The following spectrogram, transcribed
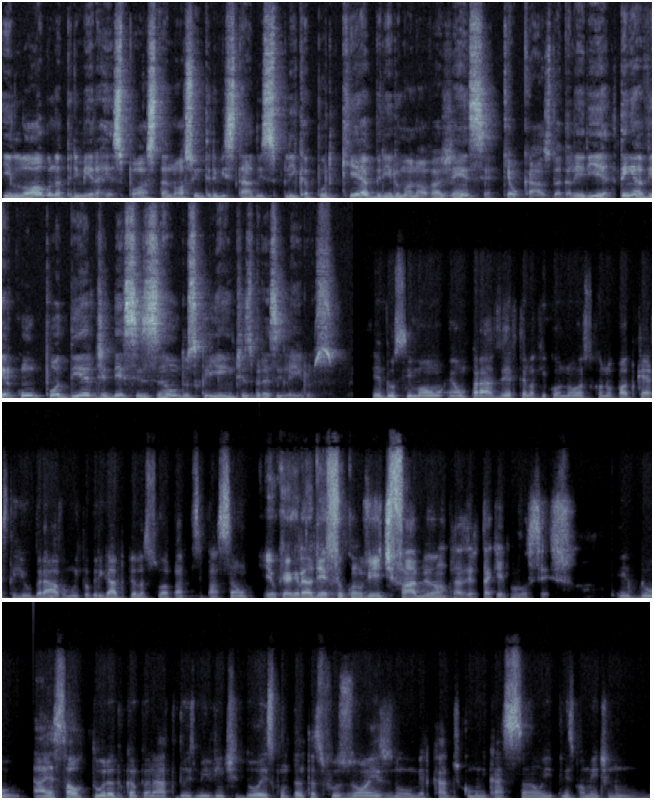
E logo na primeira resposta, nosso entrevistado explica por que abrir uma nova agência, que é o caso da Galeria, tem a ver com o poder de decisão dos clientes brasileiros. Edu Simon, é um prazer tê-lo aqui conosco no podcast Rio Bravo. Muito obrigado pela sua participação. Eu que agradeço o convite, Fábio. É um prazer estar aqui com vocês. Edu, a essa altura do campeonato 2022, com tantas fusões no mercado de comunicação e principalmente no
